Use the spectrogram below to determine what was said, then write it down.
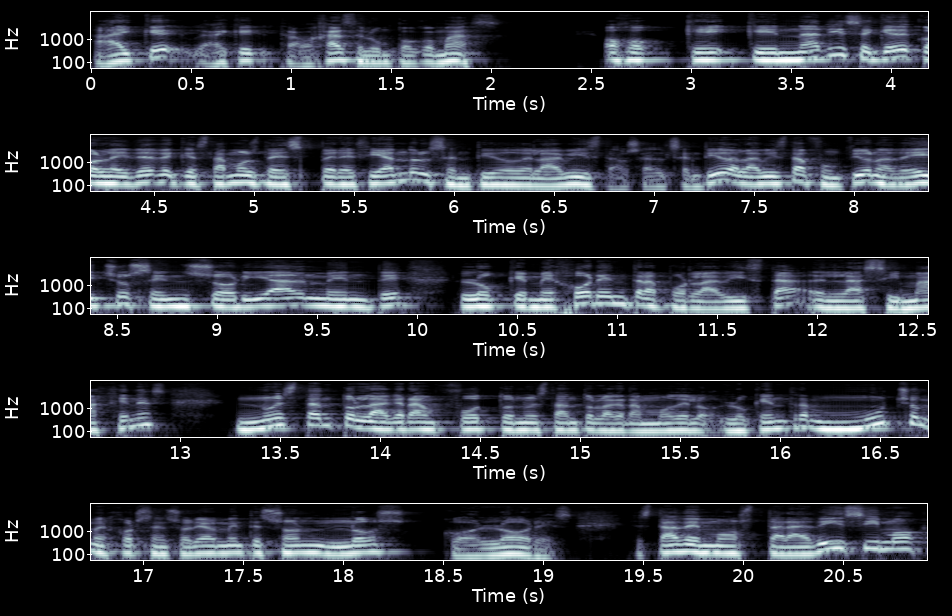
hay que, hay que trabajárselo un poco más. Ojo, que, que, nadie se quede con la idea de que estamos despreciando el sentido de la vista. O sea, el sentido de la vista funciona. De hecho, sensorialmente, lo que mejor entra por la vista, en las imágenes, no es tanto la gran foto, no es tanto la gran modelo. Lo que entra mucho mejor sensorialmente son los colores. Está demostradísimo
